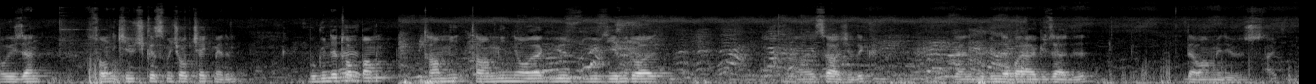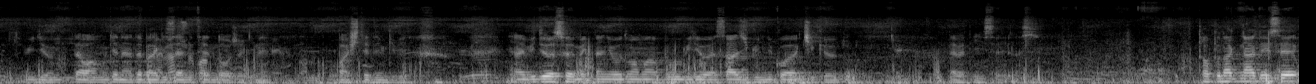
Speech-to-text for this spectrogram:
O yüzden son 2-3 kısmı çok çekmedim. Bugün de toplam tahmin, tahminli olarak 100-120 dolar arası harcadık. Yani bugün de bayağı güzeldi. Devam ediyoruz. Videonun devamı genelde belgesel niteliğinde olacak yine. Baş dediğim gibi. yani videoya söylemekten yoruldum ama bu videoya sadece günlük olarak çekiyorum. Evet iyi seyirler. Tapınak neredeyse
